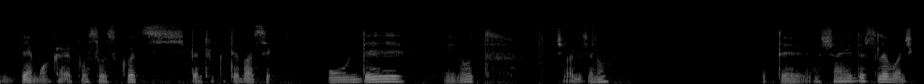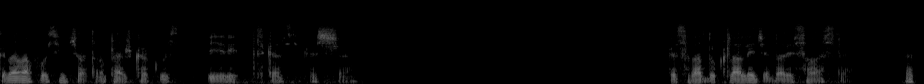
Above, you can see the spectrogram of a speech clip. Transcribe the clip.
un demon care poți să-l scoți pentru câteva secunde, minut, ceva de genul. Uite, așa e destul de bun și că n-am fost niciodată, nu prea am jucat cu Spirit, ca să zic așa. Că să-l aduc la legendare sau astea. Dat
